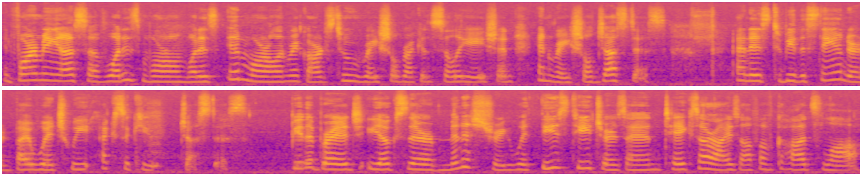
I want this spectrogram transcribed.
informing us of what is moral and what is immoral in regards to racial reconciliation and racial justice, and is to be the standard by which we execute justice. Be the Bridge yokes their ministry with these teachers and takes our eyes off of God's law.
